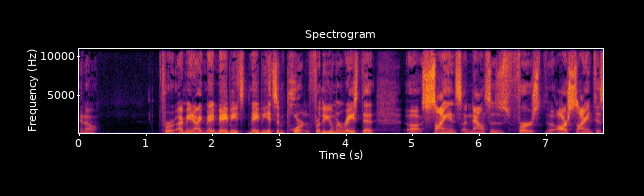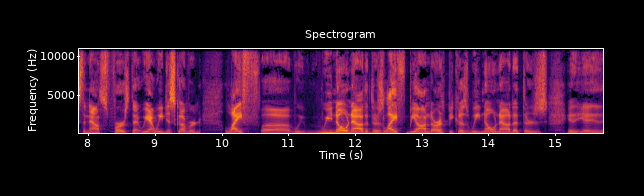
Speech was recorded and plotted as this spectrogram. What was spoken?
You know for I mean I maybe it's maybe it's important for the human race that uh, science announces first our scientists announce first that yeah we discovered life uh, we we know now that there's life beyond earth because we know now that there's uh,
